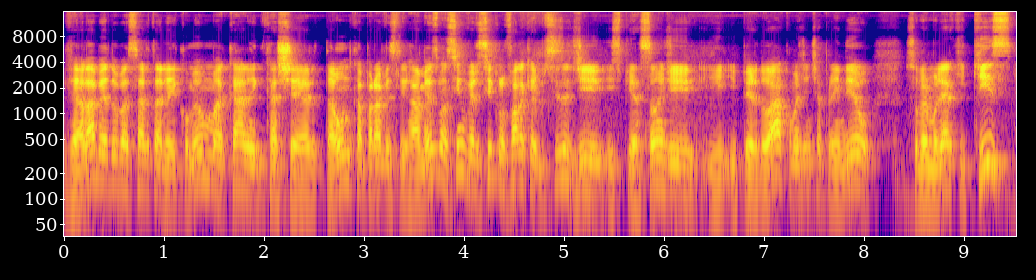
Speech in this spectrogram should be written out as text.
Velá bedu basar talei, comeu uma carne kasher, taun kaparav esliha. Mesmo assim, o versículo fala que ele precisa de expiação de, e, e, perdoar, como a gente aprendeu sobre a mulher que quis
